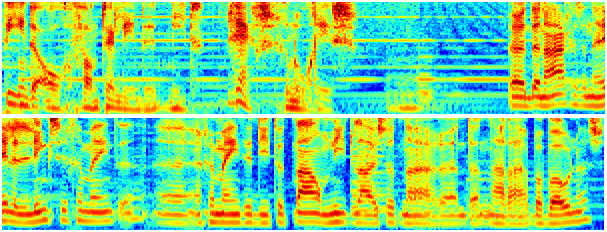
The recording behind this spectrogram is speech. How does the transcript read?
die in de ogen van Terlinde niet rechts genoeg is. Den Haag is een hele linkse gemeente. een gemeente die totaal niet luistert naar, naar haar bewoners.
